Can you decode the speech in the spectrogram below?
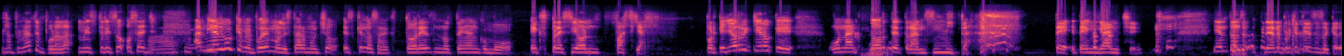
la primera temporada me estresó. O sea, Ah, sí. a mí algo que me puede molestar mucho es que los actores no tengan como expresión facial. Porque yo requiero que un actor te transmita, te, te enganche. Y entonces, Diana, ¿por qué tienes esa cara?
